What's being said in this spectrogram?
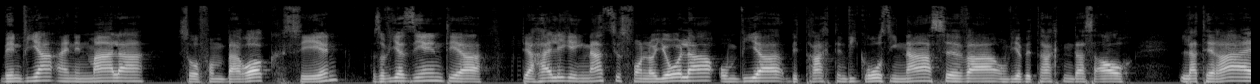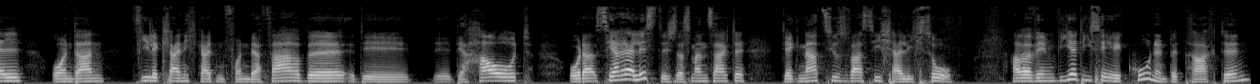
Wenn wir einen Maler so vom Barock sehen, also wir sehen der, der heilige Ignatius von Loyola und wir betrachten, wie groß die Nase war und wir betrachten das auch lateral und dann viele Kleinigkeiten von der Farbe, die, der Haut oder sehr realistisch, dass man sagte, der Ignatius war sicherlich so. Aber wenn wir diese Ikonen betrachten,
